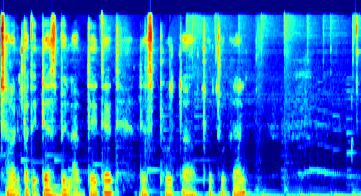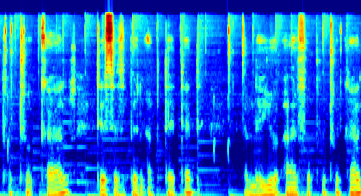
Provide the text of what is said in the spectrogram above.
town, but it has been updated. Let's put uh, Portugal. Portugal. This has been updated, and the URL for Portugal.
